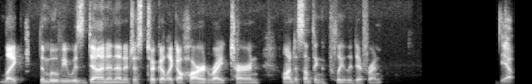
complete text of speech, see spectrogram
like the movie was done and then it just took a like a hard right turn onto something completely different. Yep,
